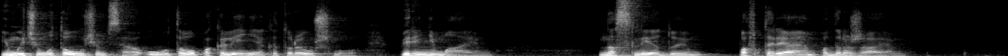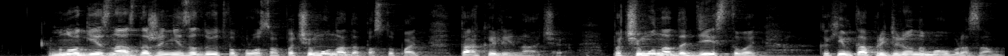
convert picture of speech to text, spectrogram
и мы чему-то учимся у того поколения, которое ушло. Перенимаем, наследуем, повторяем, подражаем. Многие из нас даже не задают вопросов, почему надо поступать так или иначе, почему надо действовать каким-то определенным образом.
